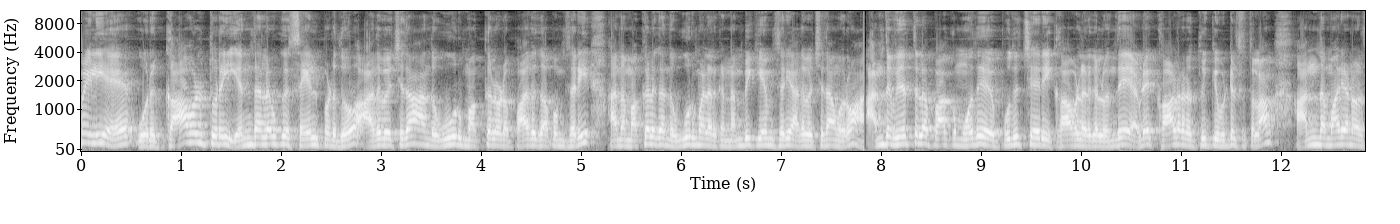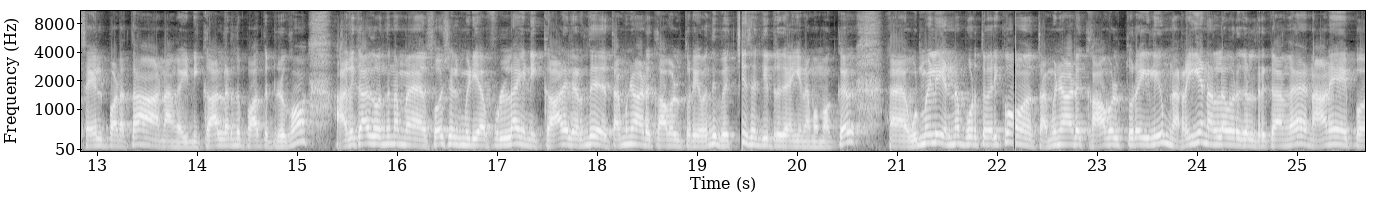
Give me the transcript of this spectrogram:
உண்மையிலேயே ஒரு காவல்துறை எந்த அளவுக்கு செயல்படுதோ அதை வச்சு தான் அந்த ஊர் மக்களோட பாதுகாப்பும் சரி அந்த மக்களுக்கு அந்த ஊர் மேலே இருக்க நம்பிக்கையும் சரி அதை வச்சு தான் வரும். அந்த விதத்தில் பார்க்கும்போது புதுச்சேரி காவலர்கள் வந்து அப்படியே காலரை தூக்கி விட்டு சுற்றலாம் அந்த மாதிரியான ஒரு செயல்பாடை தான் நாங்கள் இன்னைக்கு காலிலேருந்து பார்த்துட்டு இருக்கோம். அதுக்காக வந்து நம்ம சோஷியல் மீடியா ஃபுல்லாக இன்னைக்கு காலையிலேருந்து தமிழ்நாடு காவல்துறை வந்து வச்சு செஞ்சுட்டு இருக்காங்க நம்ம மக்கள். உண்மையிலேயே என்னை பொறுத்த வரைக்கும் தமிழ்நாடு காவல்துறையிலையும் நிறைய நல்லவர்கள் இருக்காங்க. நானே இப்போ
